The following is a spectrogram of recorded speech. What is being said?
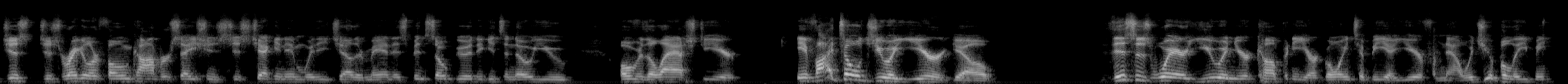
just just regular phone conversations just checking in with each other man. It's been so good to get to know you over the last year if I told you a year ago, this is where you and your company are going to be a year from now, would you believe me?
